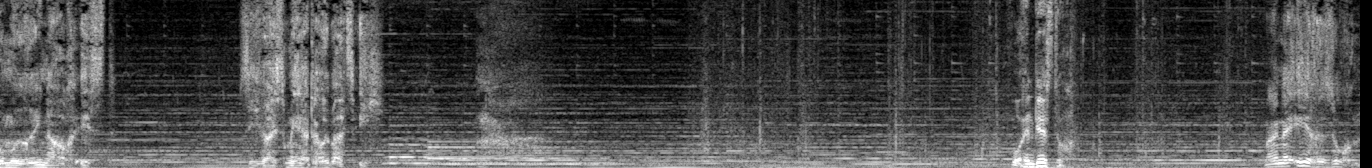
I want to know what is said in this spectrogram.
wo Murina auch ist. Sie weiß mehr darüber als ich. Wohin gehst du? Meine Ehre suchen.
